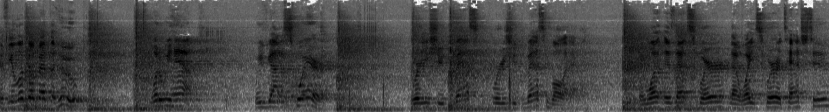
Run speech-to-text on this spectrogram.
If you look up at the hoop, what do we have? We've got a square where you shoot the bas where you shoot the basketball at. And what is that square, that white square attached to?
